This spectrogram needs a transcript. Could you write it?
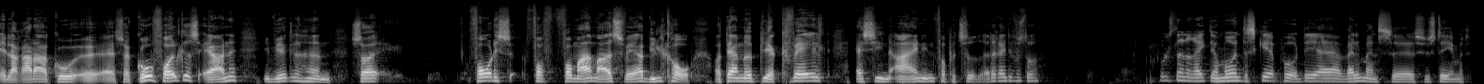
eller retter at gå, øh, altså gå folkets ærne, i virkeligheden, så får det for, for meget, meget svære vilkår, og dermed bliver kvalt af sin egen inden for partiet. Er det rigtigt forstået? Fuldstændig rigtigt. Og måden, det sker på, det er valgmandssystemet.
